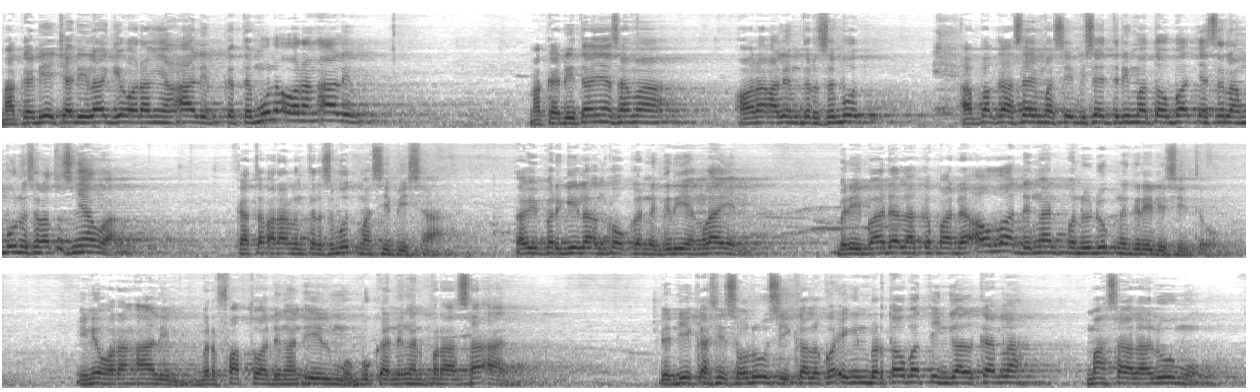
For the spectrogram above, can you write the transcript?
Maka dia cari lagi orang yang alim, ketemulah orang alim. Maka ditanya sama orang alim tersebut, "Apakah saya masih bisa terima taubatnya setelah bunuh 100 nyawa?" Kata orang alim tersebut, "Masih bisa. Tapi pergilah engkau ke negeri yang lain. Beribadalah kepada Allah dengan penduduk negeri di situ." Ini orang alim, berfatwa dengan ilmu, bukan dengan perasaan. Dan dia kasih solusi, kalau kau ingin bertobat tinggalkanlah masa lalumu.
